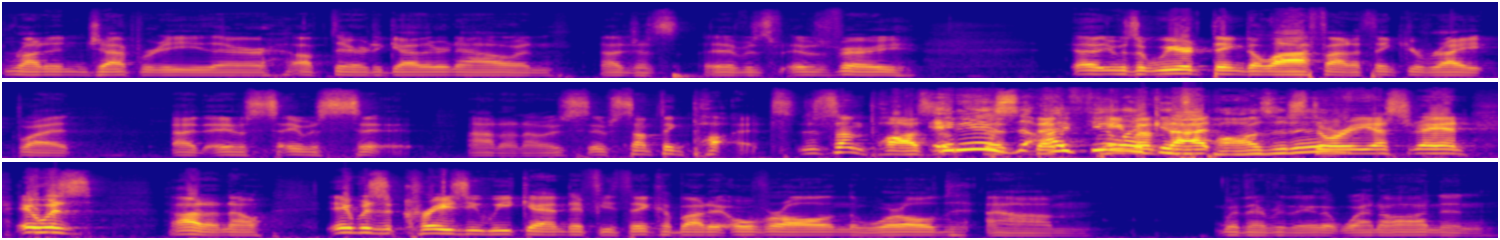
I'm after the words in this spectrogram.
running Jeopardy, they're up there together now," and I just it was it was very it was a weird thing to laugh at. I think you're right, but uh, it was it was. I don't know. It was, it was something. Po- it's something positive. It is- that- that I feel like it's that positive. story yesterday, and it was. I don't know. It was a crazy weekend if you think about it overall in the world, um, with everything that went on, and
